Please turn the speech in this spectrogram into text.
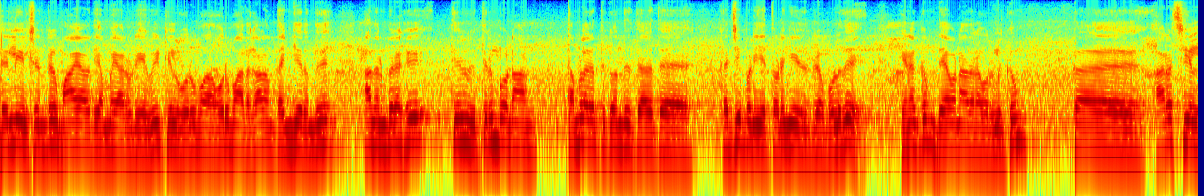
டெல்லியில் சென்று மாயாவதி அம்மையாருடைய வீட்டில் ஒரு மா ஒரு மாத காலம் தங்கியிருந்து அதன் பிறகு திரு திரும்ப நான் தமிழகத்துக்கு வந்து த த- கட்சி பணியை தொடங்கியிருக்கிற பொழுது எனக்கும் தேவநாதன் அவர்களுக்கும் க அரசியல்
